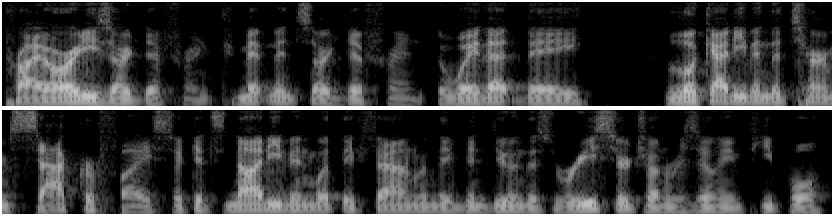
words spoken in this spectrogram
priorities are different, commitments are different. The way that they look at even the term sacrifice. Like it's not even what they found when they've been doing this research on resilient people.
